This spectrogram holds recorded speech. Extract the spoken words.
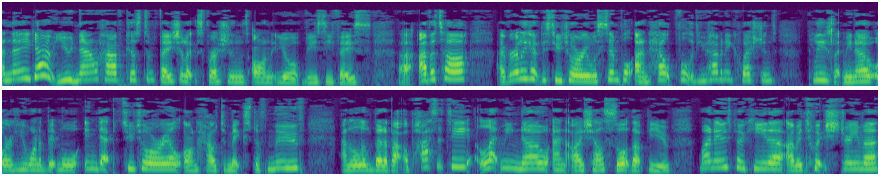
And there you go, you now have custom facial expressions on your VSeeFace uh, avatar. I really hope this tutorial was simple and helpful. If you have any questions, please let me know, or if you want a bit more in-depth tutorial on how to make stuff move and a little bit about opacity, let me know and I shall sort that for you. My name is Pokena, I'm a Twitch streamer,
